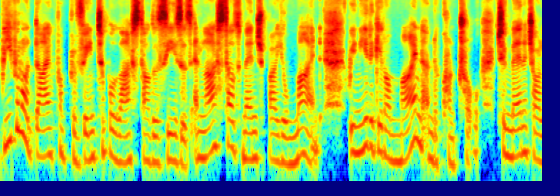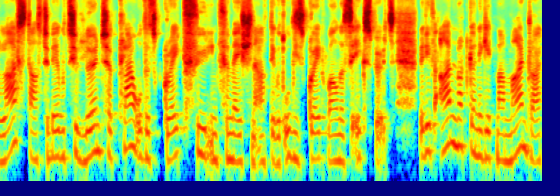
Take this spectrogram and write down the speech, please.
people are dying from preventable lifestyle diseases and lifestyles managed by your mind, we need to get our mind under control to manage our lifestyles to be able to learn to apply all this great food information out there with all these great wellness experts. But if I'm not going to get my mind right,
